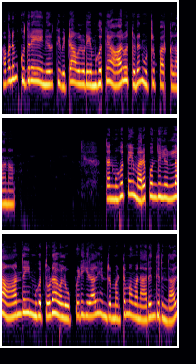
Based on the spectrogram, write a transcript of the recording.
அவனும் குதிரையை நிறுத்திவிட்டு அவளுடைய முகத்தை ஆர்வத்துடன் உற்று பார்க்கலானான். தன் முகத்தை மரப்பொந்திலுள்ள ஆந்தையின் முகத்தோடு அவள் ஒப்பிடுகிறாள் என்று மட்டும் அவன் அறிந்திருந்தால்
